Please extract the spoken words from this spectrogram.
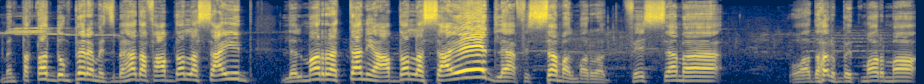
من تقدم بيراميدز بهدف عبد الله السعيد للمرة الثانية عبد الله السعيد لا في السماء المرة دي في السماء. وضربة مرمى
